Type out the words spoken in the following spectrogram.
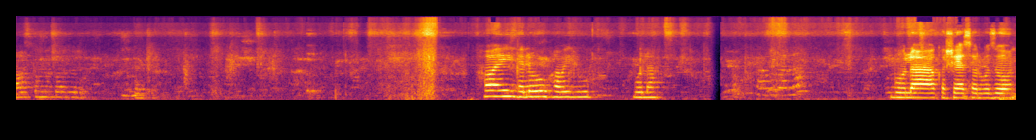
आवाज कमी कर हाय हॅलो हाव यू बोला. बोला कसे आहे सर्वजण?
